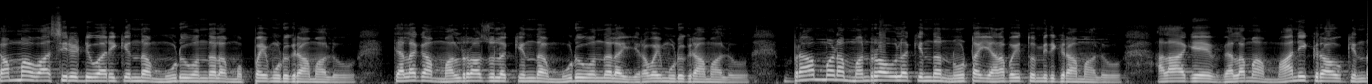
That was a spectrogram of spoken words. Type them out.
కమ్మ వాసిరెడ్డి వారి కింద మూడు వందల ముప్పై మూడు గ్రామాలు తెలగ మల్రాజుల కింద మూడు వందల ఇరవై మూడు గ్రామాలు బ్రాహ్మణ మన్రావుల కింద నూట ఎనభై తొమ్మిది గ్రామాలు అలాగే వెలమ మాణిక్రావు కింద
